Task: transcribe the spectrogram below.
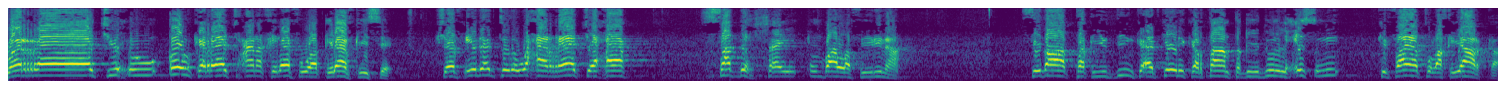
waraajixu qowlka raajixana khilaafu waa khilaafkiisa shaaficiyada agtooda waxaa raajaxa saddex shay unbaa la fiirinaa sidaa taqyudiinka aad ka heli kartaan taqyiduun اlxisni kifaayat اlakhyaarka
